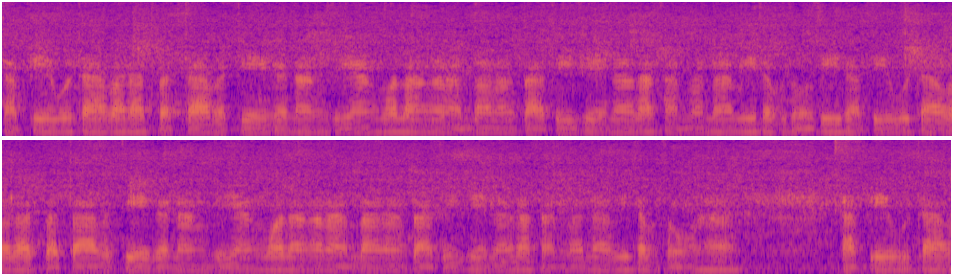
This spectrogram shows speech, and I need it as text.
ตัปเปวุตาวรัตปัตตาปเจกนังเสียงวลังอาหารตานังตาเตเจนาละขันวนามิตาปโสตีตัปเปวุตาวรัตปัตตาปเจกนังเสียงวลังอาหารตานังตาเตเจนาละขันวนามิตาปโสห้า ตัปเปวุตาว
